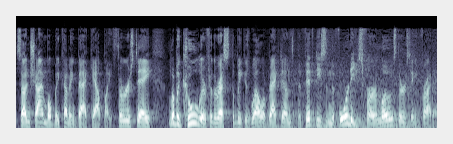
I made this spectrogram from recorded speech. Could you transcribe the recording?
Sunshine will be coming back out by Thursday. A little bit cooler for the rest of the week as well. We're back down to the 50s and the 40s for our lows Thursday and Friday.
